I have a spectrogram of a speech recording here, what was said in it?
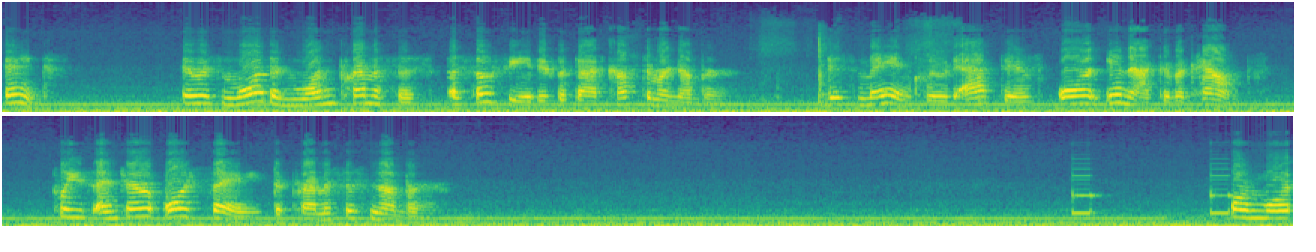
Thanks. There is more than one premises associated with that customer number. This may include active or inactive accounts. Please enter or say the premises number. For more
